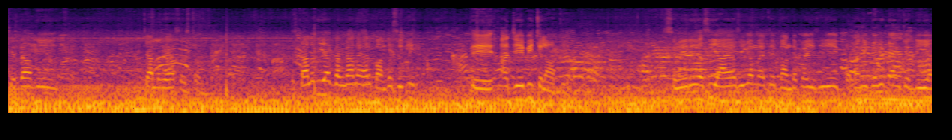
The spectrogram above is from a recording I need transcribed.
ਕਿੱਦਾਂ ਵੀ ਚੱਲ ਰਿਹਾ ਸਿਸਟਮ ਕੱਲ ਵੀ ਆ ਗੰਗਾ ਨਹਿਰ ਬੰਦ ਸੀਗੀ, ਤੇ ਅੱਜ ਇਹ ਵੀ ਚਲਾਤੀ। ਸਵੇਰੇ ਅਸੀਂ ਆਇਆ ਸੀਗਾ, ਮੈਂ ਇੱਥੇ ਬੰਦ ਪਈ ਸੀ, ਇਹ ਪਤਾ ਨਹੀਂ ਕਿਹੜੇ ਟਾਈਮ ਚੱਲਦੀ ਆ।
